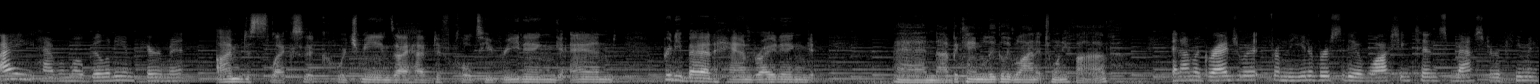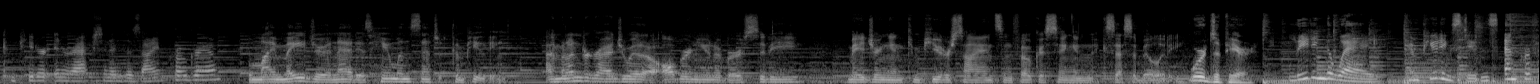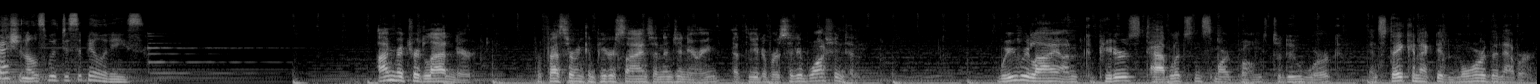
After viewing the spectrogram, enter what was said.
I have a mobility impairment. I'm dyslexic, which means I have difficulty reading and pretty bad handwriting. And I became legally blind at 25. And I'm a graduate from the University of Washington's Master of Human-Computer Interaction and Design program. My major in that is human-centered computing. I'm an undergraduate at Auburn University, majoring in computer science and focusing in accessibility. Words appear. Leading the way, computing students and professionals with disabilities. I'm Richard Ladner, professor in computer science and engineering at the University of Washington. We rely on computers, tablets, and smartphones to do work and stay connected more than ever.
